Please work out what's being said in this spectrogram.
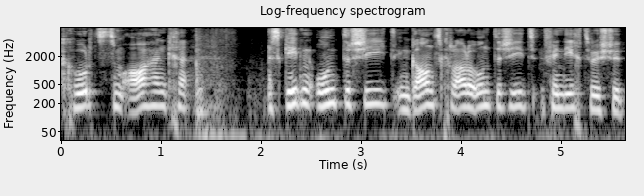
kurz zum Anhängen. Es gibt einen Unterschied, einen ganz klaren Unterschied, finde ich, zwischen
